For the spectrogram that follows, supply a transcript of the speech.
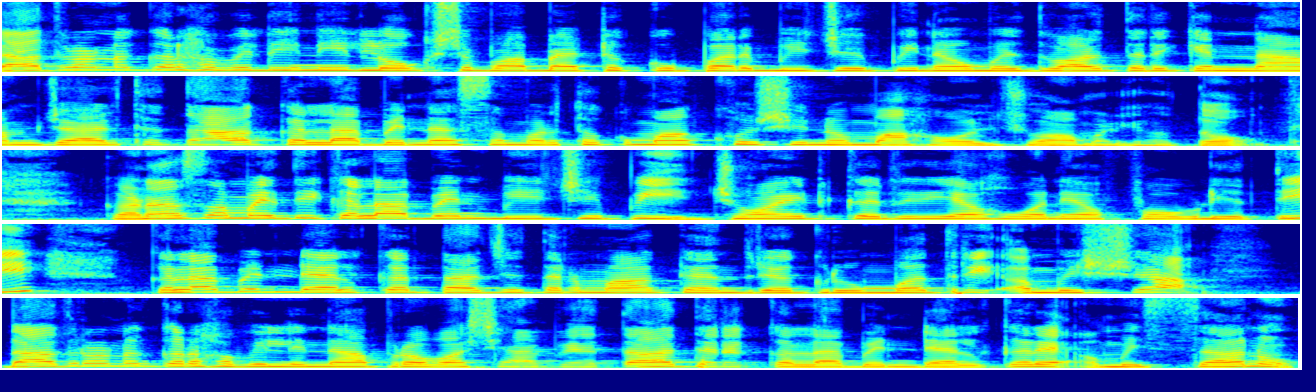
દાદરાનગર હવેલીની લોકસભા બેઠક ઉપર બીજેપીના ઉમેદવાર તરીકે નામ જાહેર થતા કલાબેનના સમર્થકોમાં ખુશીનો માહોલ જોવા મળ્યો હતો. ઘણા સમયથી કલાબેન બીજેપી જોઈન્ટ કરી રહ્યા હોવાની અફવા ઉડી હતી. કલાબેન ડેલકર તાજેતરમાં કેન્દ્રીય ગૃહમંત્રી અમિત શાહ દાદરાનગર હવેલીના પ્રવાસે આવ્યા હતા. ત્યારે કલાબેન ડેલકરે અમિત શાહનું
